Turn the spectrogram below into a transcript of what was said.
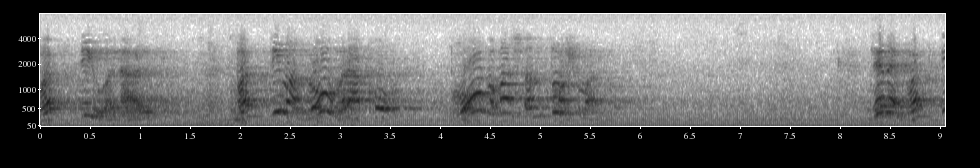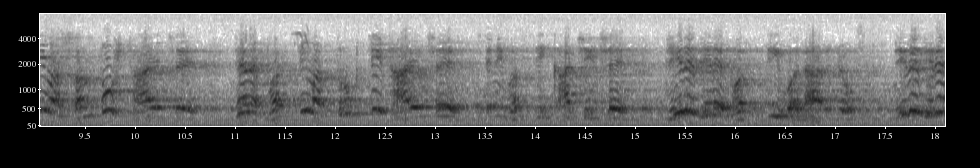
ભક્તિ વધારવી ભક્તિમાં લોભ રાખો. ભોગમાં સંતોષમાં જેને ભક્તિમાં સંતોષ થાય છે, જેને ભક્તિમાં તૃપ્તિ થાય છે, એની ભક્તિ કાચી છે. ધીરે ધીરે ભક્તિ વધારજો. ધીરે ધીરે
